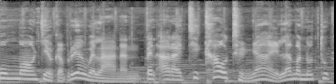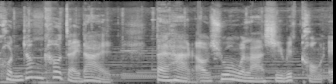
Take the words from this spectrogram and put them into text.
มุมมองเกี่ยวกับเรื่องเวลานั้นเป็นอะไรที่เข้าถึงง่ายและมนุษย์ทุกคนย่อมเข้าใจได้ แต่หากเอาช่วงเวลาชีวิตของเอ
